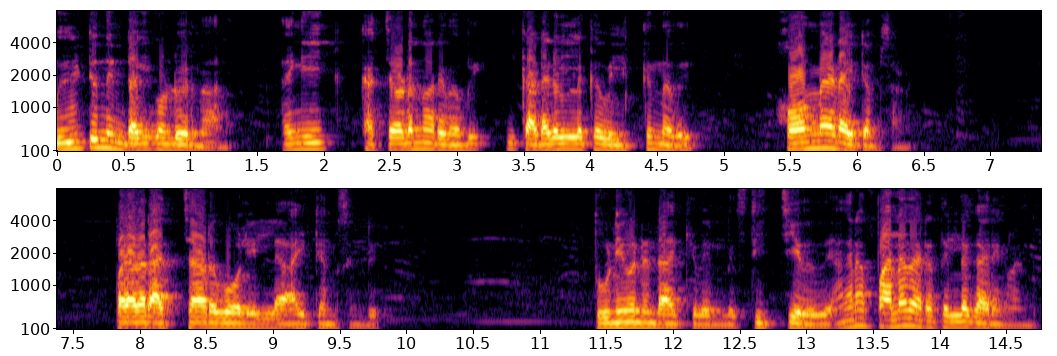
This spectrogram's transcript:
വീട്ടിൽ നിന്ന് ഉണ്ടാക്കി കൊണ്ടുവരുന്നതാണ്. അല്ലെങ്കിൽ ഈ കച്ചവടം എന്ന് പറയുന്നത് ഈ കടകളിലൊക്കെ വിൽക്കുന്നത് ഹോം മെയ്ഡ് ഐറ്റംസ് ആണ്. പലതരം അച്ചാർ പോലെയുള്ള ഐറ്റംസ് ഉണ്ട്. തുണി കൊണ്ട് ഉണ്ടാക്കിയതുണ്ട് സ്റ്റിച്ച് ചെയ്തത് അങ്ങനെ പലതരത്തിലുള്ള കാര്യങ്ങളുണ്ട്.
